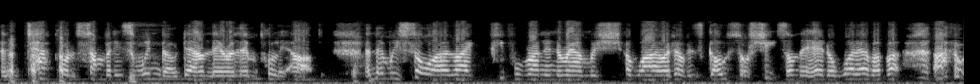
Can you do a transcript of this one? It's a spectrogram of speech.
and tap on somebody's window down there, and then pull it up. And then we saw uh, like people running around with sh- a wire. I don't know if it's ghosts or sheets on their head or whatever, but uh,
